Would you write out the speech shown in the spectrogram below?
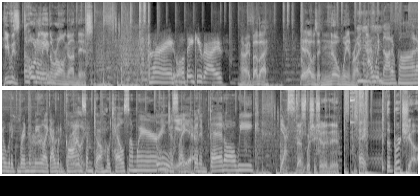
He was totally Okay. in the wrong on this. All right. Well, thank you guys. All right, bye bye. Yeah, that was a no win right there. I would not have gone. I would have rented me like I would have gone Really? some to a hotel somewhere and Ooh, just like yeah. been in bed all week. Yes. That's what she should have did. Hey, The Bert Show.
